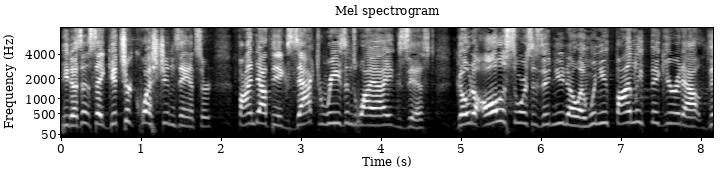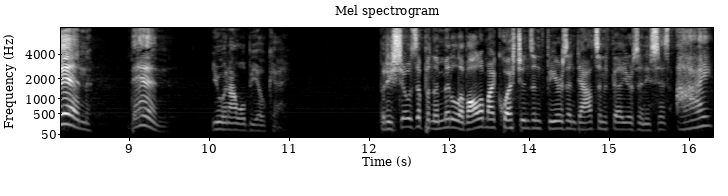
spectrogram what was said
He doesn't say, get your questions answered, find out the exact reasons why I exist, go to all the sources that you know, and when you finally figure it out, then, then you and I will be okay. But he shows up in the middle of all of my questions and fears and doubts and failures, and he says, I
